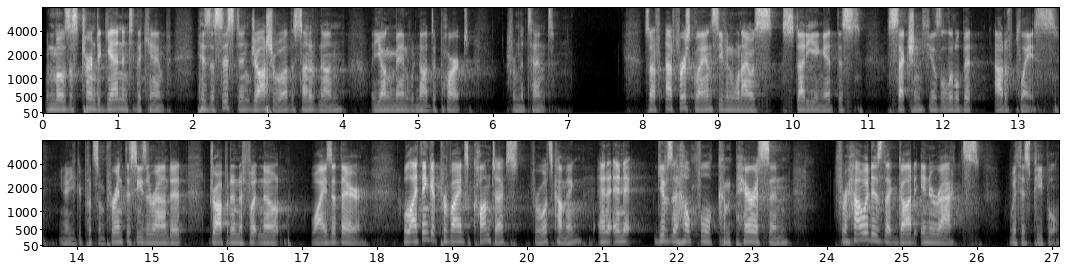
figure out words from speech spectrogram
When Moses turned again into the camp, his assistant, Joshua, the son of Nun, a young man, would not depart from the tent. So, at first glance, even when I was studying it, this section feels a little bit out of place. You know, you could put some parentheses around it, drop it in a footnote. Why is it there? Well, I think it provides context for what's coming, and, and it gives a helpful comparison for how it is that God interacts with his people.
